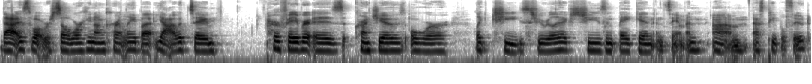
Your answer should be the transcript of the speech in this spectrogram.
that is what we're still working on currently. But yeah, I would say her favorite is Crunchios or like cheese. She really likes cheese and bacon and salmon um, as people food.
